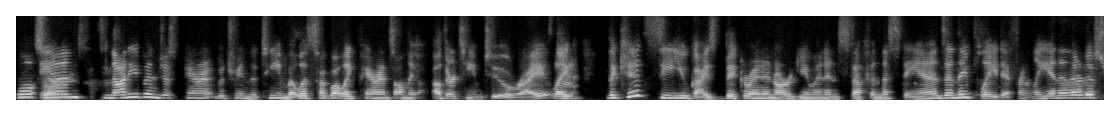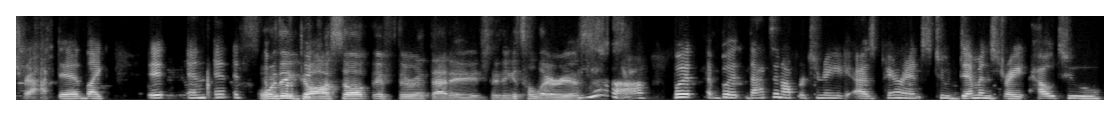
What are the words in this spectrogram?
Well, Sorry. and not even just parent between the team, but let's talk about like parents on the other team too, right? Like True. the kids see you guys bickering and arguing and stuff in the stands and they play differently and then they're distracted. Like it and, and it's or they perfect... gossip if they're at that age. They think it's hilarious. Yeah. But but that's an opportunity as parents to demonstrate how to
